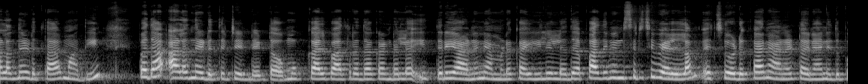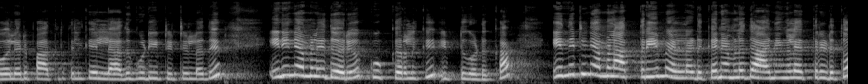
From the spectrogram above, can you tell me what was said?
അളന്നെടുത്താൽ മതി. അപ്പോൾ ഇതാ അളന്നെടുത്തിട്ടുണ്ട് കേട്ടോ മുക്കാൽ പാത്രത കണ്ടല്ലോ ഇത്രയാണ് നമ്മുടെ കയ്യിലുള്ളത്. അപ്പോൾ അതിനനുസരിച്ച് വെള്ളം വെച്ച് കൊടുക്കാനാണ് കേട്ടോ ഞാൻ ഇതുപോലെ ഒരു പാത്രത്തിലേക്ക് എല്ലാതും കൂടി ഇട്ടിട്ടുള്ളത്. ഇനി നമ്മൾ ഇതൊരു കുക്കറിലേക്ക് ഇട്ട് കൊടുക്കാം. എന്നിട്ട് നമ്മൾ അത്രയും വെള്ളം എടുക്കുക നമ്മൾ ധാന്യങ്ങൾ എത്ര എടുത്തോ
